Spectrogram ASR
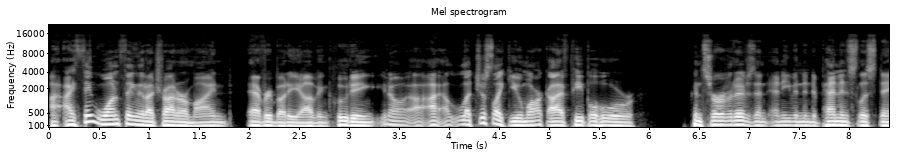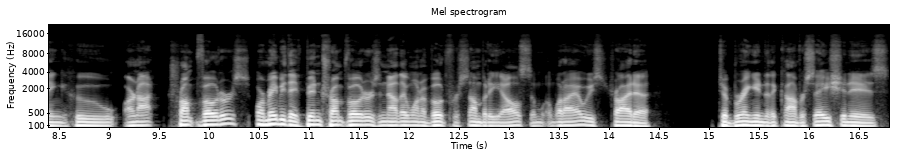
I, think one thing that I try to remind everybody of, including you know, I, I just like you, Mark, I have people who are conservatives and, and even independents listening who are not Trump voters, or maybe they've been Trump voters and now they want to vote for somebody else. And what I always try to to bring into the conversation is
